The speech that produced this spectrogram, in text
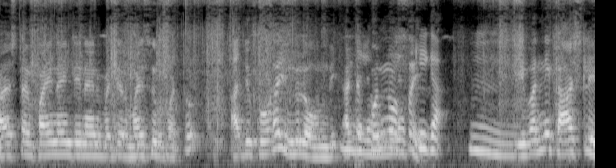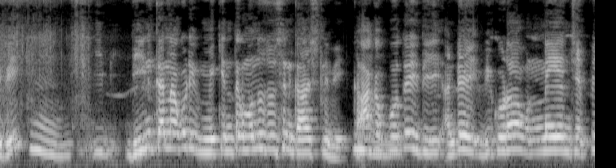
last time five ninety nine పెట్టిన మైసూర్ పట్టు అది కూడా ఇందులో ఉంది. అంటే కొన్ని వస్తాయి. లక్కీగా. ఇవన్నీ కాస్ట్లీవి దీనికన్నా కూడా మీకు ఇంతకు ముందు చూసిన కాస్ట్లీవి కాకపోతే ఇది అంటే ఇవి కూడా ఉన్నాయి అని చెప్పి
